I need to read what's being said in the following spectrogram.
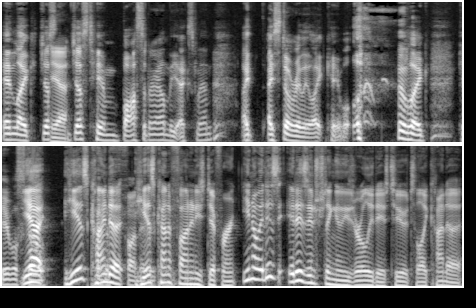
and like just Yeah. just him bossing around the X Men. I I still really like Cable. like Cable. Still, Yeah, he is kind fun he is kind of fun and he's different. You know, it is it is interesting in these early days too to like kind of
